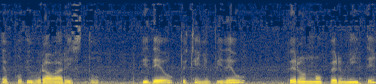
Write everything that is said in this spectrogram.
he, podido grabar esto, video, pequeño video, pero no permite.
